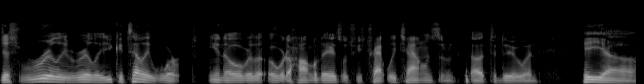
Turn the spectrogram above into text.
just really, really. You could tell he worked, you know, over the over the holidays, which we tra- we challenged him uh, to do, and he uh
